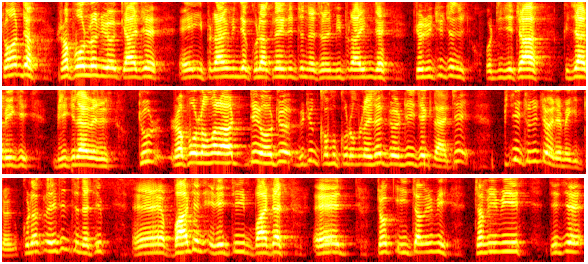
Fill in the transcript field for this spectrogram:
Şu anda raporlanıyor. Gerçi e, İbrahim'in de kulaklarını çınlatalım. İbrahim de görücüsünüz. O size daha güzel bilgi, bilgiler verir. Şu raporlamalar diyordu. Bütün kamu kurumlarına göndereceklerdi. Bize şunu söylemek istiyorum. Kulaklarını çınlatıp e, bazen elektriğin bazen e, çok iyi samimi, samimiyiz. Size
